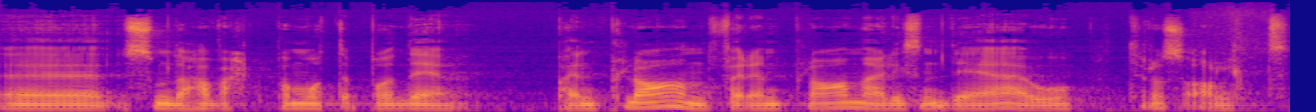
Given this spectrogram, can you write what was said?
uh, som det har vært på en måte på, det, på en plan. For en plan er liksom, det er jo tross alt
